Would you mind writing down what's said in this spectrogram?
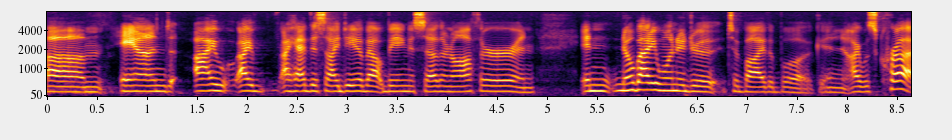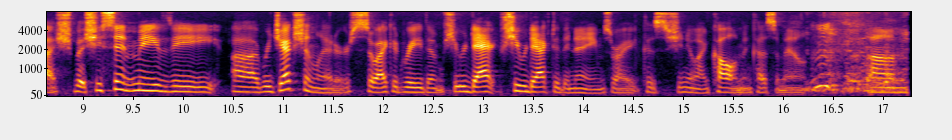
Um, and I, I, I, had this idea about being a Southern author, and, and nobody wanted to, to buy the book. And I was crushed, but she sent me the uh, rejection letters so I could read them. She, redact, she redacted the names, right, because she knew I'd call them and cuss them out. Um,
